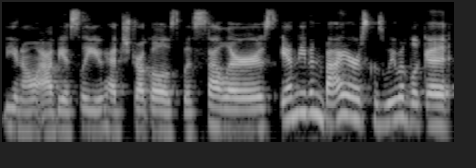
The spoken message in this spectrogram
you know, obviously you had struggles with sellers and even buyers because we would look at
